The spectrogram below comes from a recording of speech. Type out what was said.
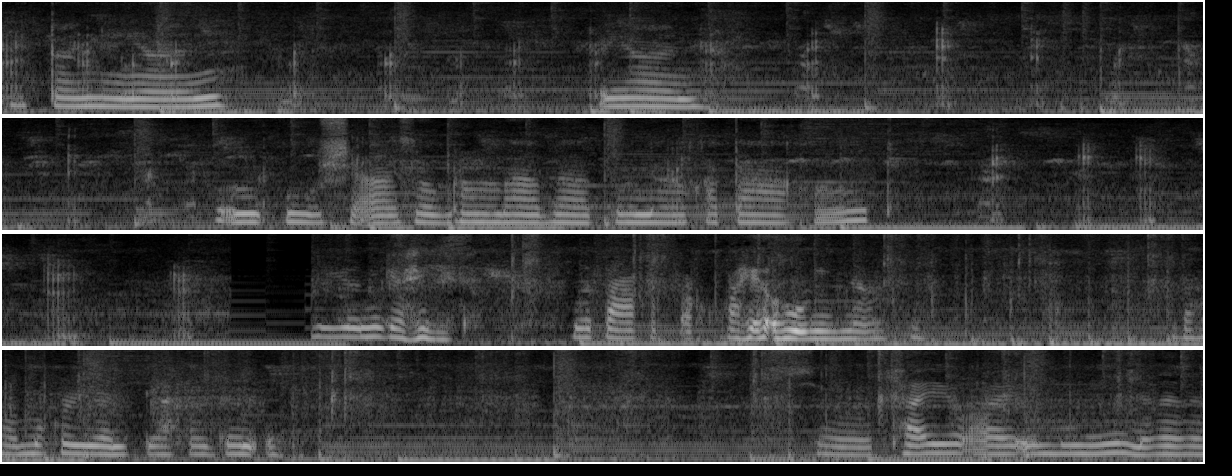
Kita nyo yan. Ayan. Yun po siya. Sobrang baba po. Nakakatakot. Yun guys. Natakot ako kaya uwi na ako. Baka makuryente ako dun eh. So, tayo ay umuwi na.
